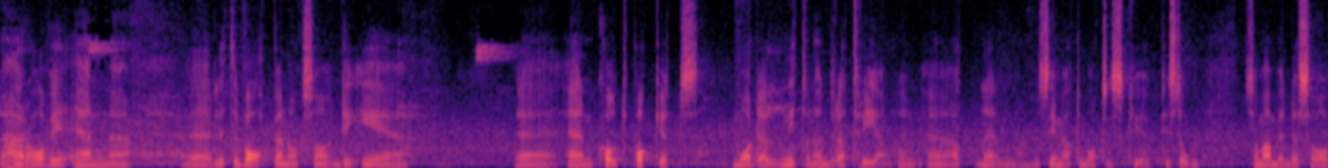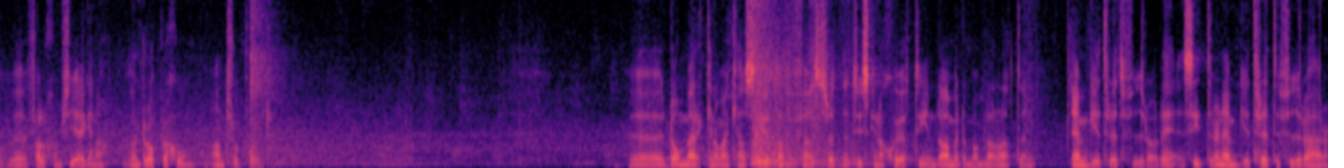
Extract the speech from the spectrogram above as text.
Här har vi en, eh, lite vapen också. Det är eh, en Colt Pocket Model 1903, en, eh, en, en semiautomatisk eh, pistol som användes av eh, fallskärmsjägarna under operation Anthropoid. Eh, de märkena man kan se utanför fönstret när tyskarna sköt in, då använde man bland annat en MG34. Det sitter en MG34 här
